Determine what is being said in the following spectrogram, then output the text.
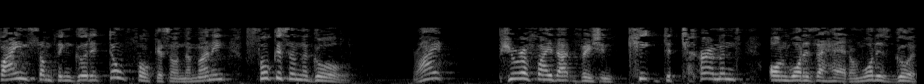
Find something good. and Don't focus on the money. Focus on the goal. Right? Purify that vision. Keep determined on what is ahead, on what is good,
